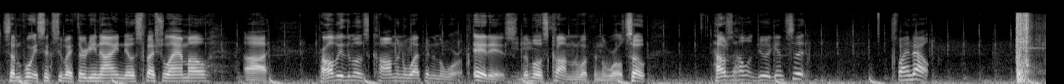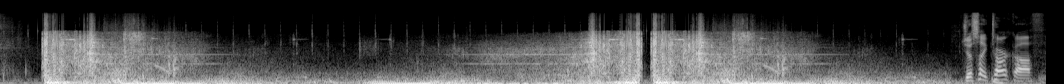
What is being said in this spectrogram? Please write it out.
7.62 by 39, no special ammo. Uh, probably the most common weapon in the world. It is the most common weapon in the world. So, how does the helmet do against it? Let's find out. Just like Tarkov,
